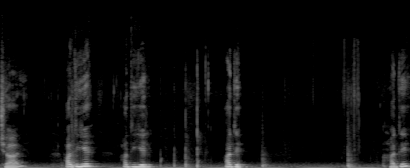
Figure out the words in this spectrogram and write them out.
Çay. Hadi ye. Hadi yiyelim. Hadi. Hadi.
